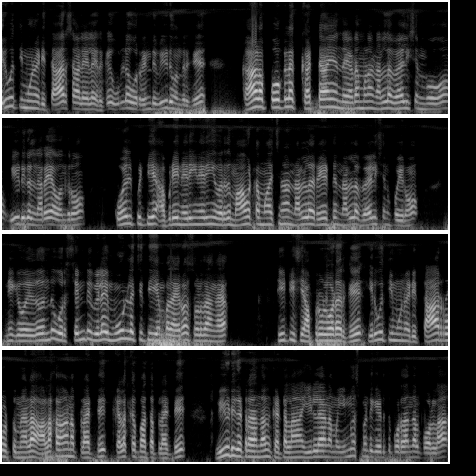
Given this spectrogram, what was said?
இருபத்தி மூணு அடி தார் சாலையில் இருக்குது உள்ளே ஒரு ரெண்டு வீடு வந்திருக்கு. காலப்போக்கில் கட்டாயம் இந்த இடமெல்லாம் நல்ல வேல்யூஷன் போகும். வீடுகள் நிறையா வந்துடும் கோயில்பட்டி அப்படியே நெருங்கி நெருங்கி வருது. மாவட்டம் ஆச்சுன்னா நல்ல ரேட்டு நல்ல வேல்யூஷன் போயிடும் இன்னைக்கு இது வந்து ஒரு செண்டு விலை மூணு லட்சத்தி எண்பதாயிரம் ரூபா டிடிசி அப்ரூவலோட இருக்குது இருபத்தி மூணு அடி தார் ரோட்டு மேலே அழகான பிளாட்டு கிழக்க பார்த்த பிளாட்டு. வீடு கட்டுறதா இருந்தாலும் கட்டலாம். இல்லை நம்ம இன்வெஸ்ட்மெண்ட்டுக்கு எடுத்து போடுறதா இருந்தாலும் போடலாம்.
